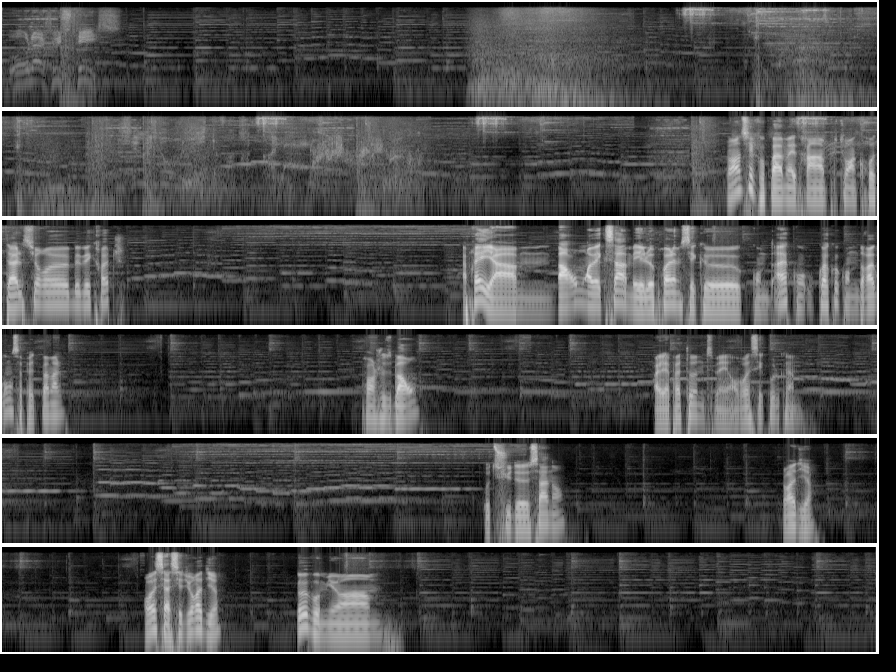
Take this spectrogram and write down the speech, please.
Pour la justice. Je me demande s'il faut pas mettre un, plutôt un Crotal sur euh, bébé Crutch. Après, il y a hum, Baron avec ça, mais le problème c'est que... Contre, ah, quoique contre Dragon, ça peut être pas mal. On prend juste Baron. Ah, il a pas taunt, mais en vrai c'est cool quand même. Au-dessus de ça, non? Dur à dire. En vrai, c'est assez dur à dire. Que vaut mieux un...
